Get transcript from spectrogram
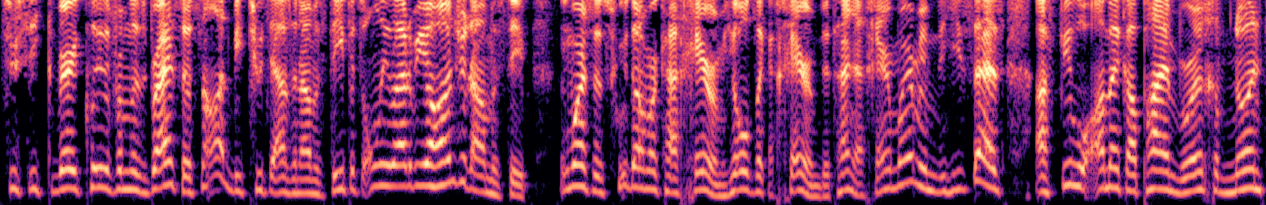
So you see very clearly from this bride, so it's not allowed to be 2,000 amas deep, it's only allowed to be 100 amas deep. The Gemara says, Kacherim, he holds like a cherim. Cherim, he says, Afilu Amek Alpaim, Nun,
